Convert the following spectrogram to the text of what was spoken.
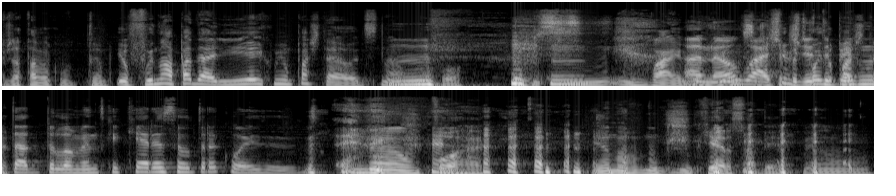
já tava com tempo. Eu fui numa padaria e comi um pastel. Eu disse, não, não vou. Não, não vai. Ah, não, eles podia ter perguntado pelo menos o que, que era essa outra coisa. Não, porra. Eu não, não, não quero saber. Eu não-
